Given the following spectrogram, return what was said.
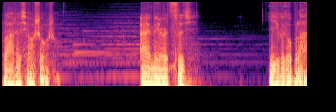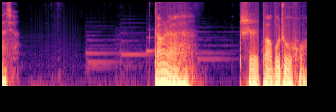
拉着小手手，暧昧而刺激，一个都不落下。当然，纸包不住火，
